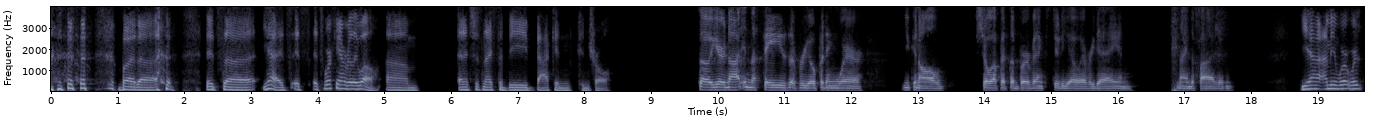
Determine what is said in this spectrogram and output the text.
but uh, it's uh yeah it's it's it's working out really well. Um, and it's just nice to be back in control. So you're not in the phase of reopening where you can all show up at the Burbank studio every day and nine to five and yeah, I mean we're we're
